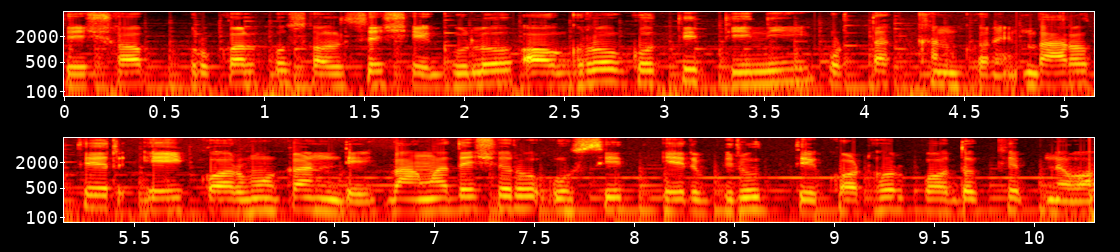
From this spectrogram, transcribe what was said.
যেসব প্রকল্প চলছে, সেগুলো অগ্রগতি তিনি প্রত্যাখ্যান করেন। ভারতের এই কর্মকাণ্ডে বাংলাদেশেরও উচিত এর বিরুদ্ধে কঠোর পদক্ষেপ নেওয়া।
